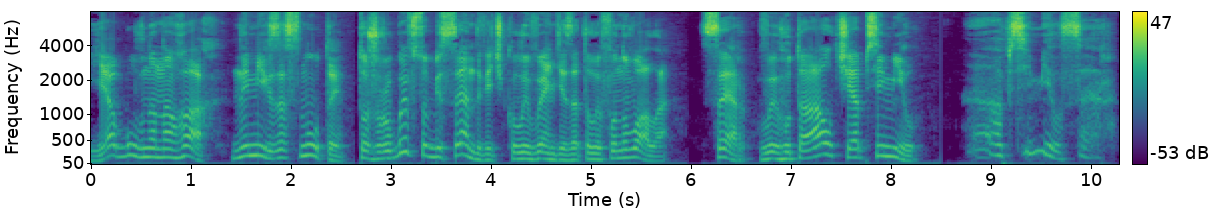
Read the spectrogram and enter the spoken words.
Я був на ногах, не міг заснути, тож робив собі сендвіч, коли Венді зателефонувала. Сер, ви Гутаал чи Абсіміл? Абсіміл, сер.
